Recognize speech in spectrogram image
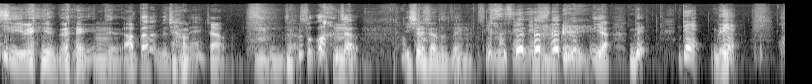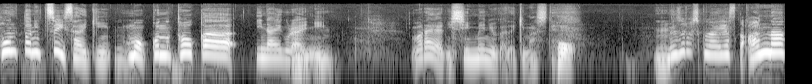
しいメニューないって。あったら別にねじゃあうん。じゃあそこはじゃあ一緒にせんとって。すいませんでした。いやでででで本当につい最近、もうこの10日以内ぐらいに、わらやに新メニューができまして。珍しくないですか？あんな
